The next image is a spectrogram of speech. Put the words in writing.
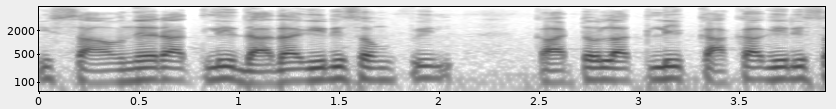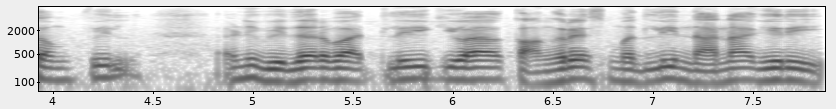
की सावनेरातली दादागिरी संपवील काटोलातली काकागिरी संपवील आणि विदर्भातली किंवा काँग्रेसमधली नानागिरी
